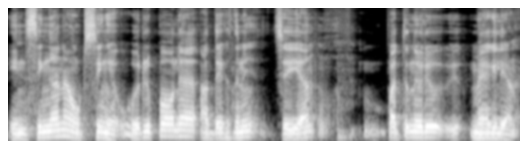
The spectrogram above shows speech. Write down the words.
ഇൻസിങ് ആൻഡ് ഔട്ട്സിങ് ഒരുപോലെ അദ്ദേഹത്തിന് ചെയ്യാൻ പറ്റുന്ന ഒരു മേഖലയാണ്.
